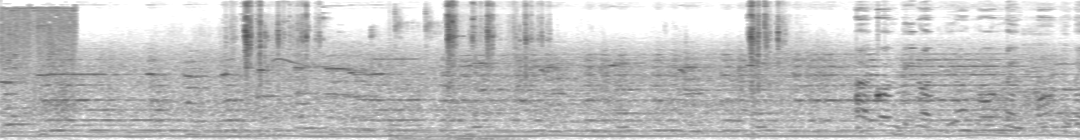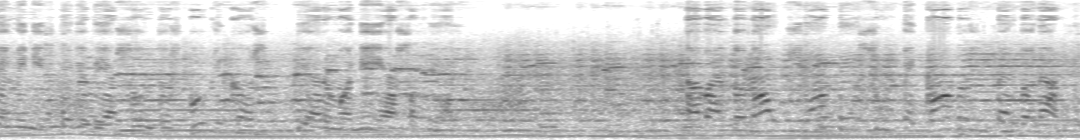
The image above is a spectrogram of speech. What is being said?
A continuación, un mensaje del Ministerio de Asuntos Públicos y Armonía Social. Abandonar Kirate es un pecado imperdonable.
